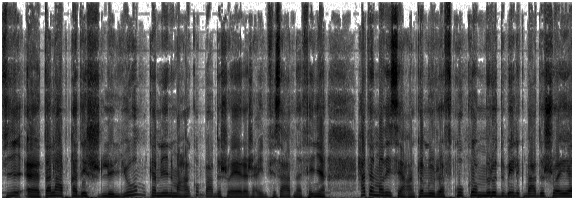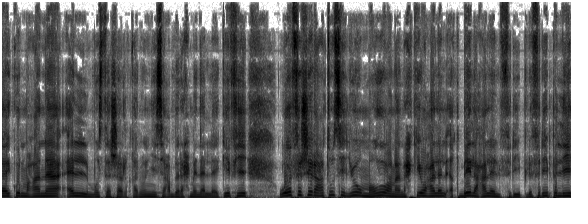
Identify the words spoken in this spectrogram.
في آه، تلعب قداش لليوم. كاملين معاكم بعد شوية راجعين في ساعتنا الثانية. حتى الماضي ساعة نكملوا نرافقوكم ردوا بالك بعد شوية يكون معنا المستشار القانوني سي عبد الرحمن اللاكيفي وفي الشارع التونسي اليوم موضوعنا نحكيو على الإقبال على الفريب. الفريب اللي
